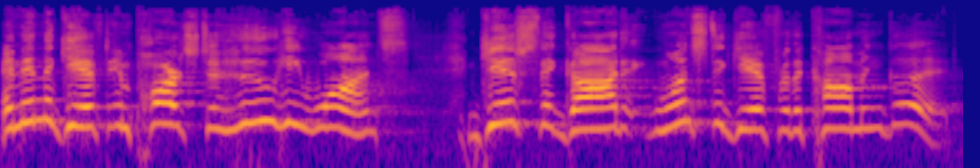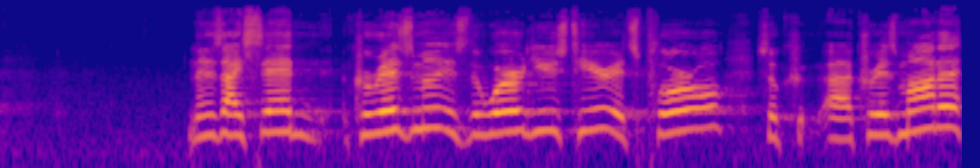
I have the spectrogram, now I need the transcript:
And then the gift imparts to who he wants gifts that God wants to give for the common good. And as I said, charisma is the word used here, it's plural. So, uh, charismata.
